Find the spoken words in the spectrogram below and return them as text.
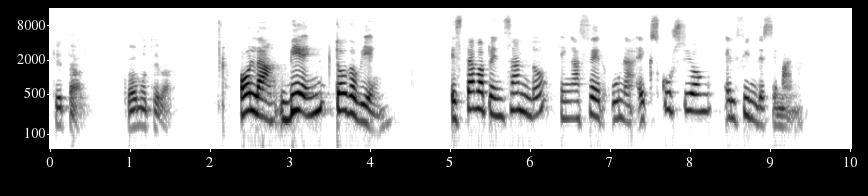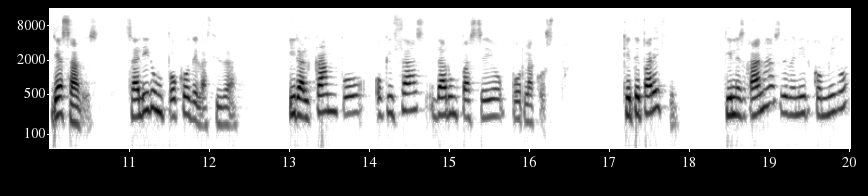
¿qué tal? ¿Cómo te va? Hola, bien, todo bien. Estaba pensando en hacer una excursión el fin de semana. Ya sabes, salir un poco de la ciudad, ir al campo o quizás dar un paseo por la costa. ¿Qué te parece? ¿Tienes ganas de venir conmigo?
